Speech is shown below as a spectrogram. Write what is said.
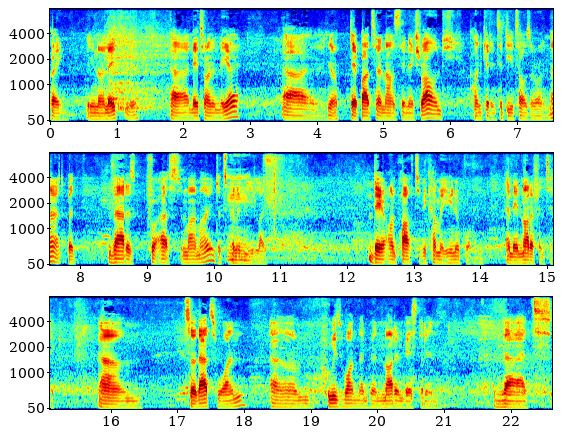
going you know, late, you know, uh, later on in the year. Uh, you know, they're about to announce their next round. Can't get into details around that, but that is for us, in my mind, it's going to be like they're on path to become a unicorn, and they're not a fintech. Um, so that's one. Um, who is one that we're not invested in that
